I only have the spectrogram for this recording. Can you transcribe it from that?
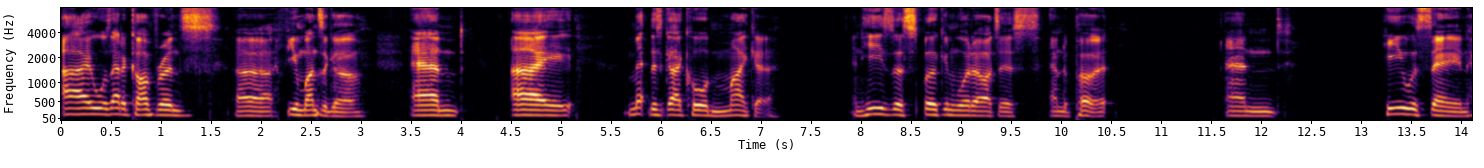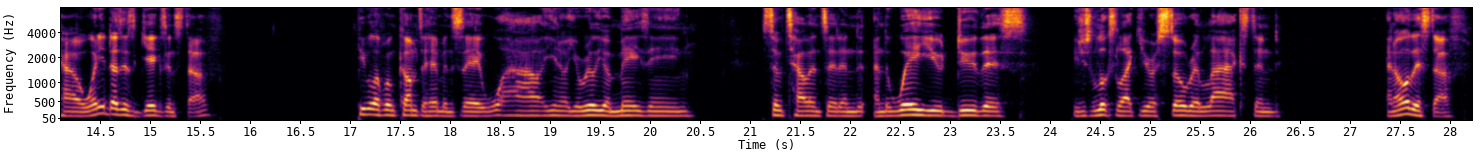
I was at a conference uh, a few months ago and I met this guy called Micah, and he's a spoken word artist and a poet. And he was saying how when he does his gigs and stuff, people often come to him and say, "Wow, you know, you're really amazing, so talented, and and the way you do this, it just looks like you're so relaxed and and all this stuff."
